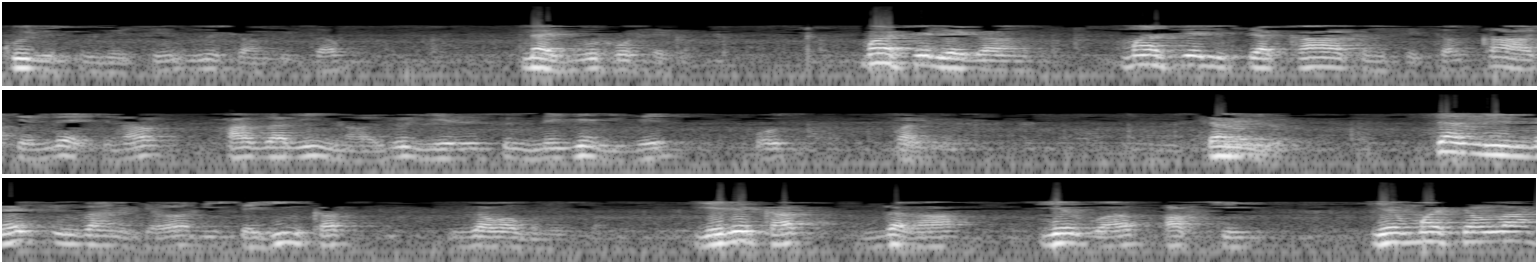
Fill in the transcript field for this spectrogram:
kuyruksuz için nişan hesap mecbur hoşçakal. Marseillegan Marseille kalkın seçen kalkın lekin al hazarin alır yerisin negenide o var. Sen sen millet insanı kağıt işte hinkat zavabını Yere kat zaga yer var akçi yer maşallah.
